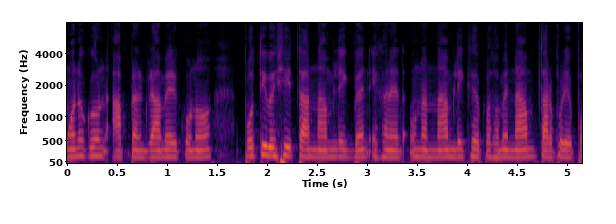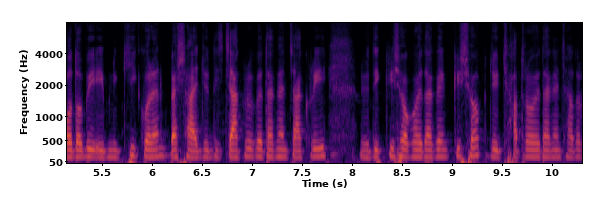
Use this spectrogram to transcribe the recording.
মনে করুন আপনার গ্রামের কোনো প্রতিবেশী তার নাম লিখবেন। এখানে ওনার নাম লিখতে প্রথমে নাম, তারপরে পদবী এমনি কী করেন? পেশায় যদি চাকরি করে থাকেন, চাকরি, যদি কৃষক হয়ে থাকেন, কৃষক, যদি ছাত্র হয়ে থাকেন, ছাত্র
